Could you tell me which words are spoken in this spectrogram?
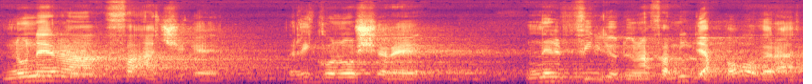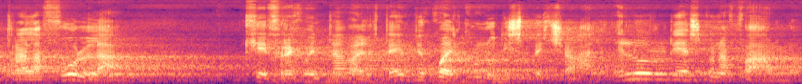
Non era facile riconoscere nel figlio di una famiglia povera, tra la folla che frequentava il Tempio qualcuno di speciale e loro riescono a farlo.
